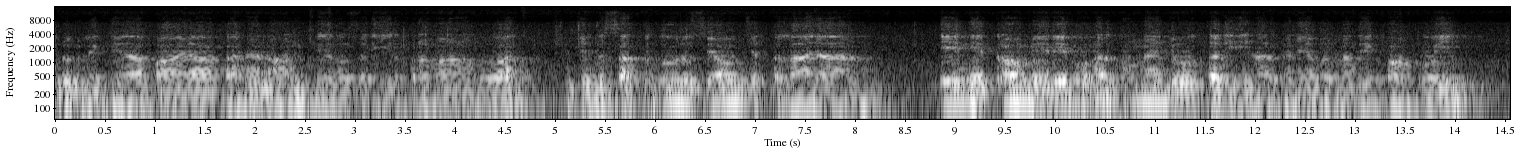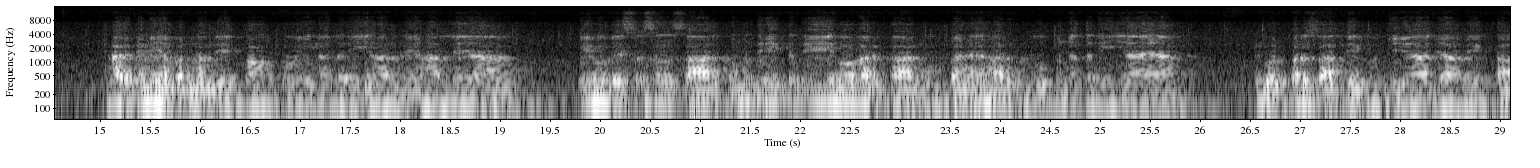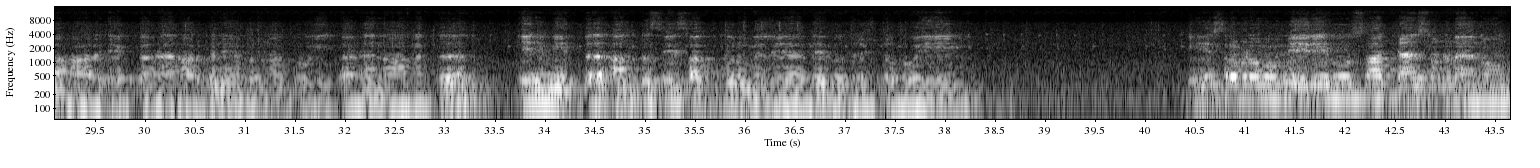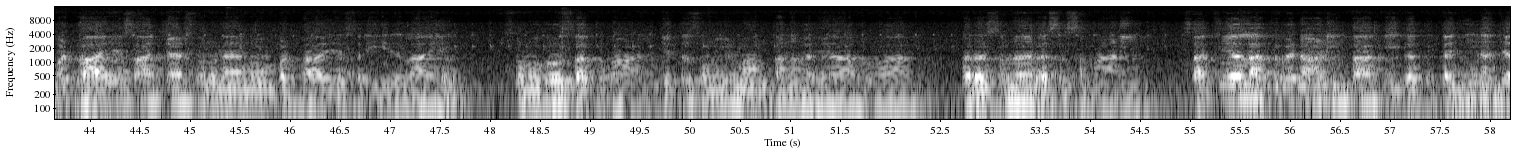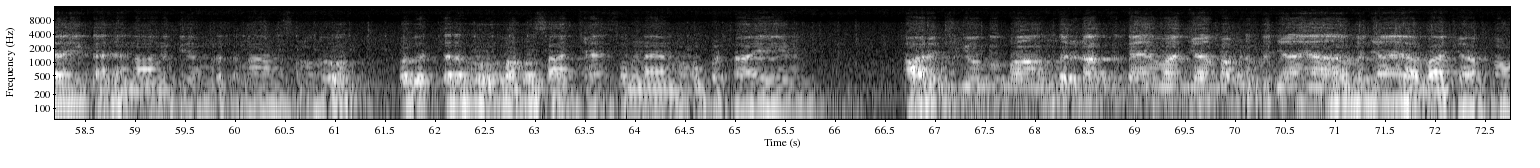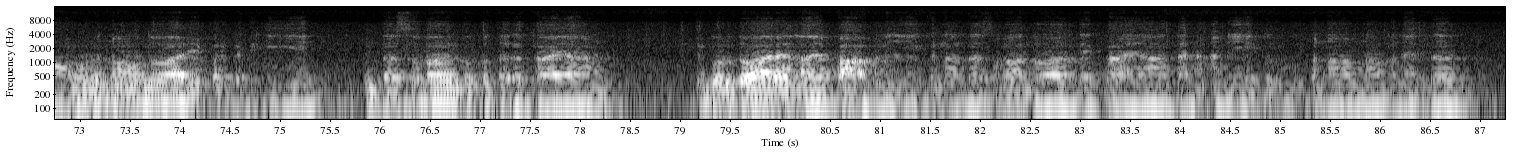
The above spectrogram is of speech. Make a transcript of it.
ਗੁਰੂ ਲਿਖਿਆ ਪਾਇਆ, ਕਹਿ ਨਾਨਕ ਕੇਵ ਸਰੀਰ ਪ੍ਰਮਾਣ ਹੋਆ, ਜਿਨ ਸਤਿਗੁਰ ਸਿਉ ਚਿਤ ਲਾਇਆ। ਇਹ ਨੇਤਰੋ ਮੇਰੇ ਹੋ, ਹਰ ਤੂੰ ਮੈਂ ਜੋ ਤਰੀ ਹਰ ਬਿਨ ਅਵਰ ਨ ਦੇਖੋ ਕੋਈ। ਹਰ ਬਿਨ ਅਵਰ ਨ ਦੇਖੋ ਕੋਈ ਨਦਰੀ ਹਰ ਨੇ ਹਾਲਿਆ। ਇਹੋ ਵਿਸ ਸੰਸਾਰ ਤੁਮ ਦੇਖਦੇ ਹੋ ਹਰ ਕਾ ਰੂਪ ਹੈ ਹਰ ਰੂਪ ਨਦਰੀ ਆਇਆ ਗੁਰ ਪ੍ਰਸਾਦੀ ਗੁਜਿਆ ਜਾਵੇ ਕਾ ਹਰ ਇੱਕ ਹੈ, ਹਰ ਬਿਨ ਅਵਰ ਕੋਈ ਕਹੈ ਨਾਨਕ। ਇਹ ਨੇਤਰ ਅੰਤ ਸੇ ਸਤਿਗੁਰ ਮਿਲਿਆ ਦੇਵ ਦ੍ਰਿਸ਼ਟ ਹੋਈ। ਇਹ ਸ਼ਰਵਣੋ, ਮੇਰੇ ਹੋ ਸਾਚੈ ਸੁਣਨੈ, ਨੂੰ ਪਠਾਏ ਸਾਚੈ ਸੁਣਨੈ, ਨੂੰ ਪਠਾਏ ਸਰੀਰ ਲਾਏ। ਸੁਣੋ ਸਤ ਬਾਣੀ ਜਿਤ ਸੁਣੀ ਮਨ ਤਨ ਹਰਿਆ ਹੋਆ। ਰਸਨ ਰਸ ਸਮਾਣੀ, ਸਾਚੀ ਅਲਖ ਵਿਡਾਣੀ ਤਾਂ ਕੀ ਗਤ ਕਹੀਂ ਨ ਜਾਏ, ਕਹਿ ਨਾਨਕ ਅੰਮ੍ਰਿਤ ਨਾਮ ਸੁਣੋ। ਪਵਿੱਤਰ ਹੋ ਮਹੁ ਸਾਚੈ, ਸੁਣਨੈ ਨੂੰ ਪਠਾਏ। ਹਰ ਜਿਉ ਗੁਪਾਂਦਰ ਰਖ ਕੈ, ਵਾਜਾ ਪਵਨ ਵਜਾਇਆ ਵਜਾਇਆ ਵਾਜਾ ਪਾਉਣ ਨੌ ਦੁਆਰੇ ਪ੍ਰਗਟ ਦਸਵਾਂ ਗੁਪਤ ਰਖਾਇਆ। ਗੁਰਦੁਆਰੇ ਲਾਇ ਭਾਵਨੀ ਇਕ ਨਾ ਦਸਵਾਂ ਦੁਆਰ ਦਿਖਾਇਆ। ਤਹ ਅਨੇਕ ਰੂਪ ਨਾਮ ਨਾਮ ਨਿਤ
